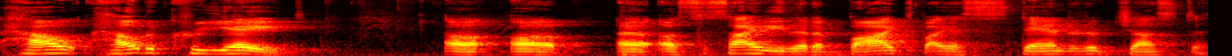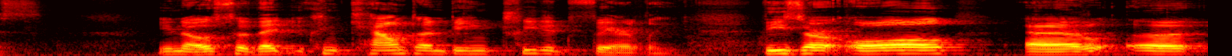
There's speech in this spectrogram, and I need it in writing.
how how to create a, a, a a society that abides by a standard of justice, you know, so that you can count on being treated fairly. These are all uh, uh,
